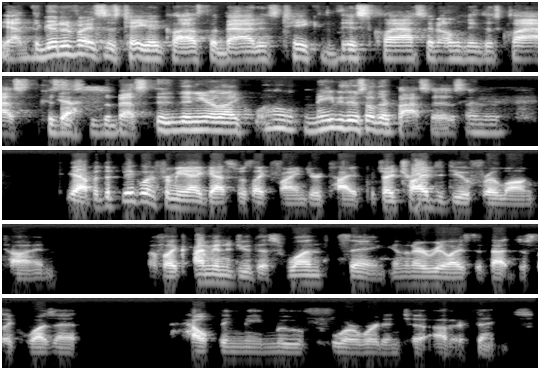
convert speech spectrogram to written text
Yeah, the good advice is take a class. The bad is take this class and only this class because Yes. this is the best. And then you're like, well, maybe there's other classes. And Yeah, but the big one for me, I guess, was like find your type, which I tried to do for a long time. Of like, I'm going to do this one thing, and then I realized that that just like wasn't helping me move forward into other things.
